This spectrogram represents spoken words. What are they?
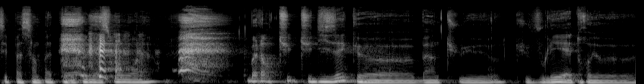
C'est pas sympa de téléphoner à ce moment-là. Bah alors, tu, tu, disais que ben, tu, tu voulais être euh,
